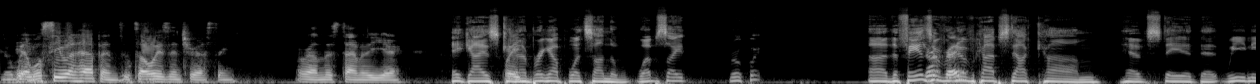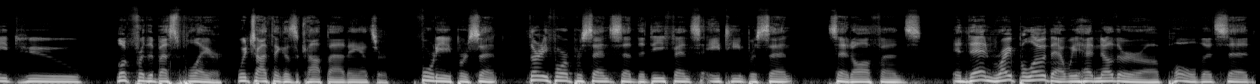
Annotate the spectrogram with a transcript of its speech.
Nobody? Yeah, we'll see what happens. It's always interesting around this time of the year. Hey guys, can Wait. I bring up what's on the website real quick? Uh, the fans sure, over at NovaCaps.com have stated that we need to look for the best player, which I think is a cop out answer. 48%. 34% said the defense, 18% said offense. And then right below that, we had another uh, poll that said,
